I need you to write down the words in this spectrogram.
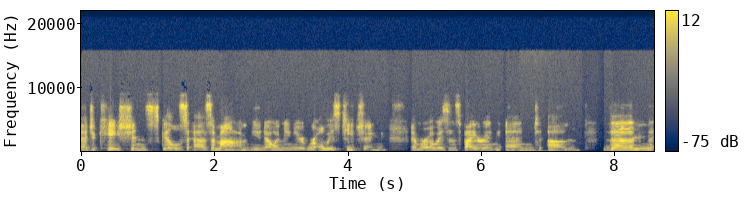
education skills as a mom you know? I mean we're always teaching and we're always inspiring. And um, then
